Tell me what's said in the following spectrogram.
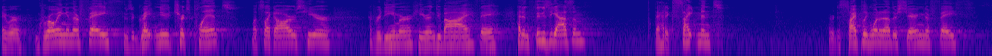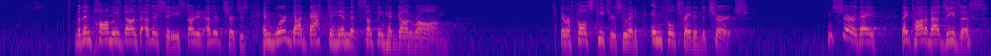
they were growing in their faith. It was a great new church plant, much like ours here at Redeemer, here in Dubai. They had enthusiasm. They had excitement. They were discipling one another, sharing their faith. But then Paul moved on to other cities, started other churches, and word got back to him that something had gone wrong. There were false teachers who had infiltrated the church. And sure, they, they taught about Jesus.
